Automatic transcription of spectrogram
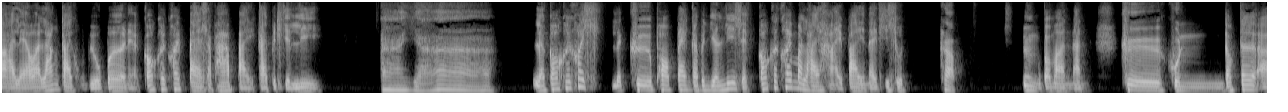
ตายแล้วอะร่างกายของวิลเบอร์เนี่ยก็ค่อยๆ แปรสภาพไปกลายเป็นเยลลี่อายาแล้วก็ค่อยๆและคือ พอแปลงกลายเป็นเยลลี่เสร็จก็ค่อย ๆ มลายหายไปในที่สุด ครับ อืมประมาณนั้น คือคุณด็อกเตอร์อะ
